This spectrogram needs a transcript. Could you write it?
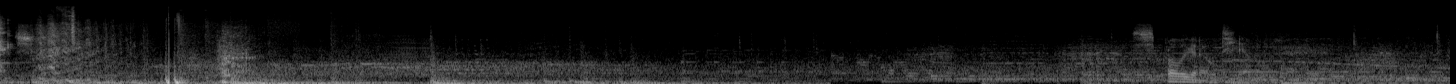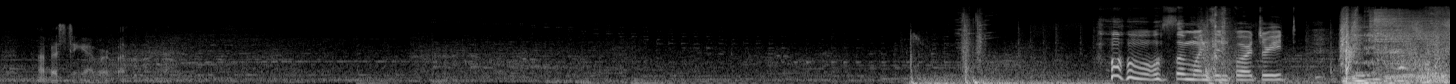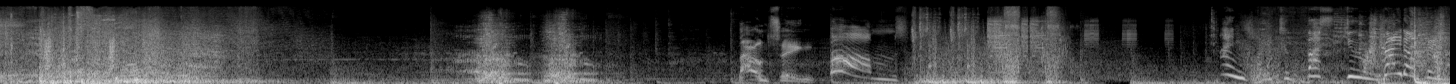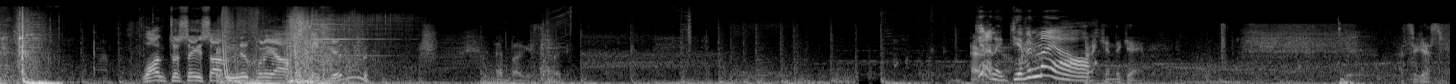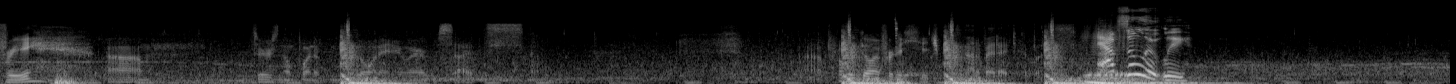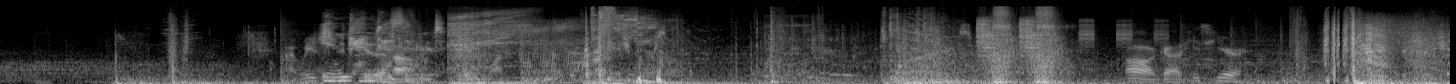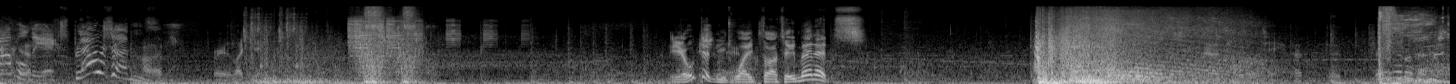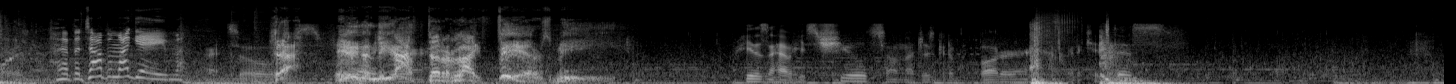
She's probably gonna ult him. Not best thing ever, but Oh, someone's in for a treat. Bouncing! Bombs! I'm going to bust you right open! Want to see some nuclear fission? that bug is bug. Gonna go. give it my all. Back in the game. I guess free. Um, there's no point of me going anywhere besides. Uh, probably going for the HP is not a bad idea, but Absolutely. Alright, we just need to get um, Incandescent. one HP or so. Oh god, he's here. Double the Oh, explosions! that's very lucky. You didn't wait 30 minutes. Yeah, that's guilty. That did very little damage to her, isn't it? At the top of my game. Alright, so. Ha! Even the afterlife fears me! He doesn't have his shield, so I'm not just gonna bother. I'm gonna kill this.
